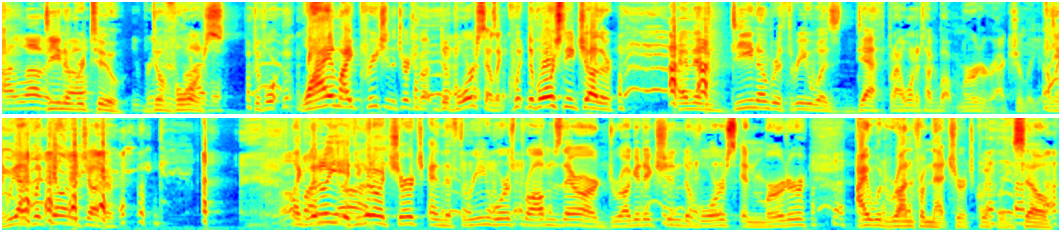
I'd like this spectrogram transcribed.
I love it. D number bro. two, divorce. Divorce. Why am I preaching the church about divorce? I was like, quit divorcing each other. And then D number three was death, but I want to talk about murder. Actually, I was like, we got to quit killing each other. like Oh my literally, if you go to a church and the three worst problems there are drug addiction, divorce, and murder, I would run from that church quickly. So,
